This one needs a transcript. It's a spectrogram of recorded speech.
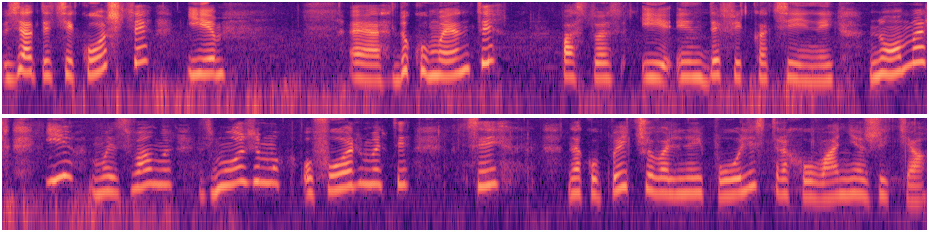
взяти ці кошти і е, документи, паспорт і ідентифікаційний номер, і ми з вами зможемо оформити цей накопичувальний поліс страхування життя.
